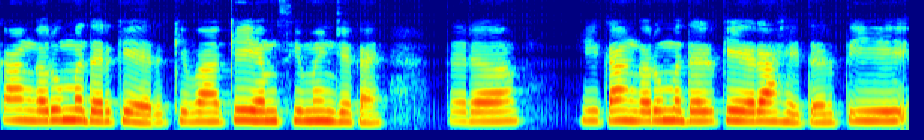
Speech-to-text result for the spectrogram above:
कांगारू मदर केअर किंवा के एम सी म्हणजे काय? तर ही कांगारू मदर केअर आहे तर ती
